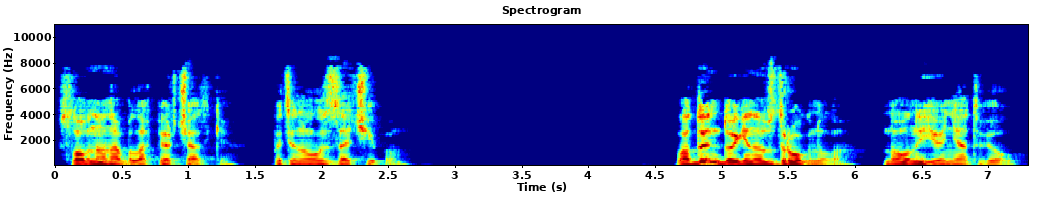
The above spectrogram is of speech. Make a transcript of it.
словно она была в перчатке, потянулась за чипом. Ладонь Догина вздрогнула, но он ее не отвел.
